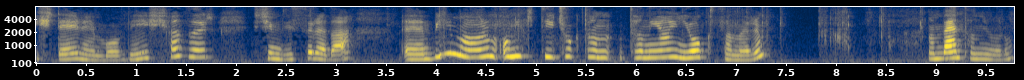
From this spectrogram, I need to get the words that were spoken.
İşte Rainbow Dash hazır. Şimdi sırada e, bilmiyorum 12T'yi çok tan- tanıyan yok sanırım. Ama ben tanıyorum.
